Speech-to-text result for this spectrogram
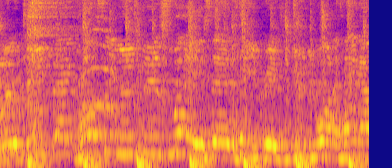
Well, he came back home, and looked this way. He said, Hey, you crazy dude, you wanna hang out?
